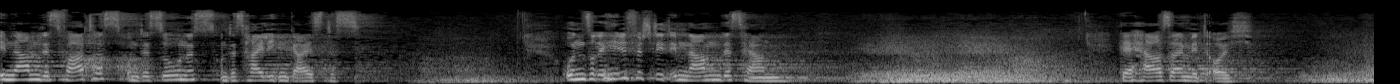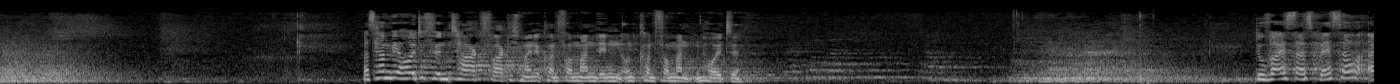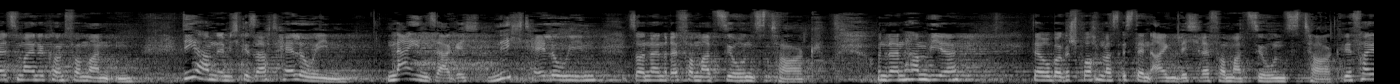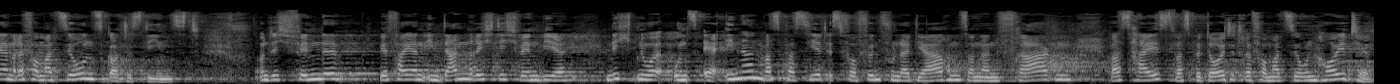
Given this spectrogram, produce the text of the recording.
Im Namen des Vaters und des Sohnes und des Heiligen Geistes. Unsere Hilfe steht im Namen des Herrn. Der Herr sei mit euch. Was haben wir heute für einen Tag, frage ich meine Konformandinnen und Konformanten heute. Du weißt das besser als meine Konformanten. Die haben nämlich gesagt Halloween. Nein, sage ich, nicht Halloween, sondern Reformationstag. Und dann haben wir darüber gesprochen, was ist denn eigentlich Reformationstag? Wir feiern Reformationsgottesdienst. Und ich finde, wir feiern ihn dann richtig, wenn wir nicht nur uns erinnern, was passiert ist vor 500 Jahren, sondern fragen, was heißt, was bedeutet Reformation heute?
